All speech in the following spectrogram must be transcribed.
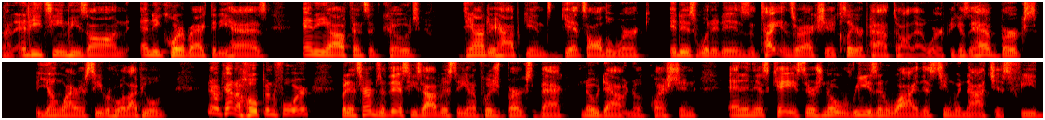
on any team he's on, any quarterback that he has, any offensive coach. DeAndre Hopkins gets all the work. It is what it is. The Titans are actually a clear path to all that work because they have Burks, the young wide receiver who a lot of people you know, kind of hoping for. But in terms of this, he's obviously going to push Burks back, no doubt, no question. And in this case, there's no reason why this team would not just feed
